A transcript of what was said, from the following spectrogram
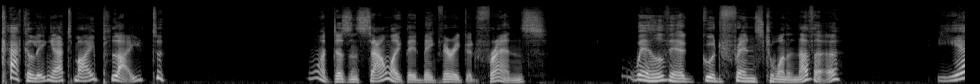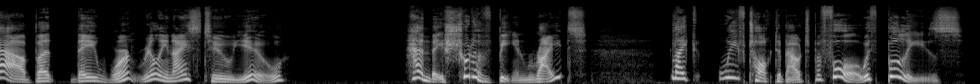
cackling at my plight. Well, it doesn't sound like they'd make very good friends. Well, they're good friends to one another. Yeah, but they weren't really nice to you. And they should have been, right? Like we've talked about before with bullies.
